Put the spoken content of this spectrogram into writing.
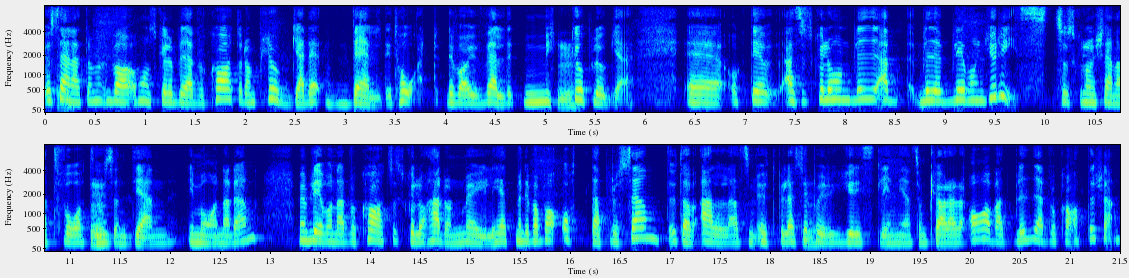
och sen att de var, hon skulle bli advokat och de pluggade väldigt hårt. Det var ju väldigt mycket att plugga. Eh, och det, alltså skulle hon bli, bli, blev hon jurist så skulle hon tjäna 2000 yen i månaden. Men blev hon advokat så skulle, hade hon möjlighet. Men det var bara 8 procent utav alla som utbildar sig på juristlinjen som klarar av att bli advokater sen.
